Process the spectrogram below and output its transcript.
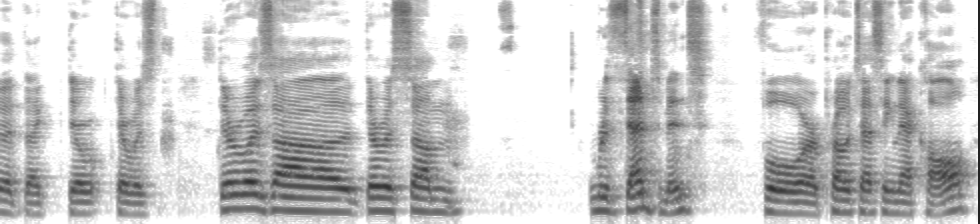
uh, like there there was there was uh there was some resentment for protesting that call.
